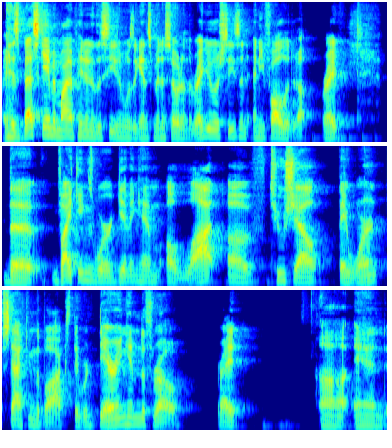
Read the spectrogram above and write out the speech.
his best game, in my opinion, of the season was against Minnesota in the regular season, and he followed it up, right? The Vikings were giving him a lot of two shell. They weren't stacking the box. They were daring him to throw, right? Uh, and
